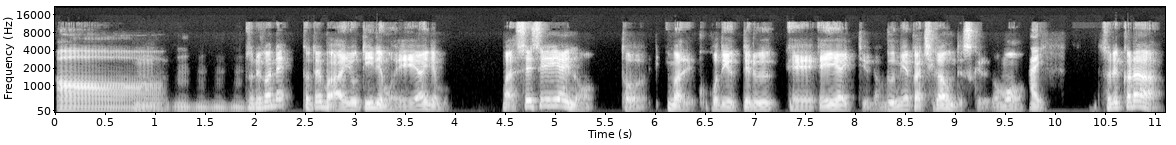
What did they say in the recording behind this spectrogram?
ああ、うん、うん、うんうん。それがね、例えば IoT でも AI でも、まあ、生成 AI のと今でここで言ってる、えー AI っていうのは文脈が違うんですけれども、はいそれから、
